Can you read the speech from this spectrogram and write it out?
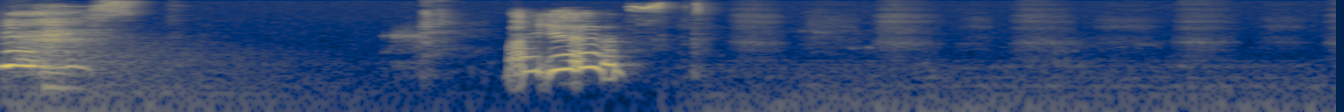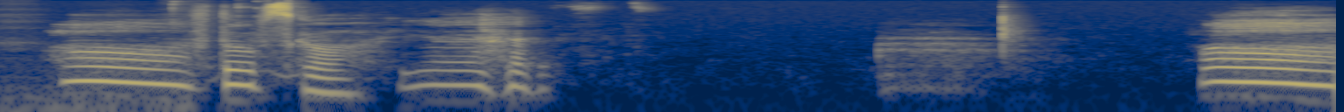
Jest! A jest! O, w dupsko! Jest! O!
